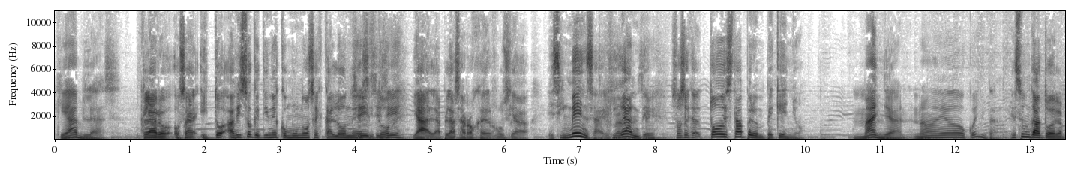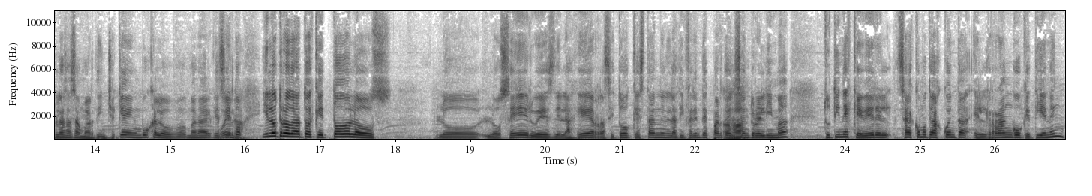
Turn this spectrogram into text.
¿Qué hablas? Claro, o sea, y to- has visto que tiene como unos escalones Sí, y sí, todo. sí. Ya, la Plaza Roja de Rusia es inmensa, es claro, gigante. esca- todo está pero en pequeño. Manjan, no me había dado cuenta. Es un dato de la Plaza San Martín. Chequen, búscalo, van a ver que es Buena. cierto. Y el otro dato es que todos los, lo- los héroes de las guerras y todo que están en las diferentes partes Ajá. del centro de Lima, tú tienes que ver el, ¿sabes cómo te das cuenta el rango que tienen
